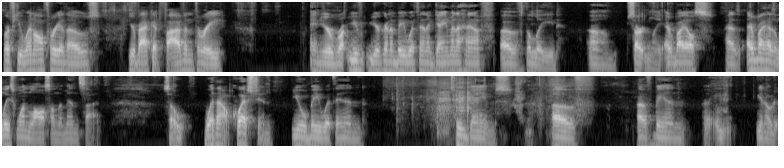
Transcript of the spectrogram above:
where if you win all three of those, you're back at five and three, and you're you you're going to be within a game and a half of the lead. Um, certainly, everybody else has everybody has at least one loss on the men's side. So without question, you will be within two games of of being, uh, you know,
